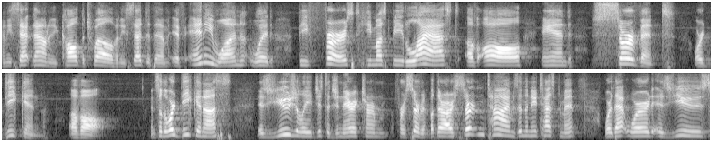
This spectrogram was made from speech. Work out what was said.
And he sat down and he called the twelve and he said to them, If anyone would be first, he must be last of all and servant or deacon of all. And so the word diakonos is usually just a generic term for servant, but there are certain times in the New Testament where that word is used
